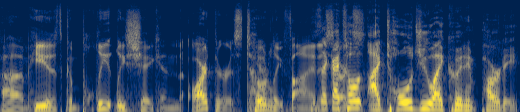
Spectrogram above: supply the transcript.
Um, he is completely shaken. Arthur is totally fine. He's like, I told, I told you I couldn't party.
